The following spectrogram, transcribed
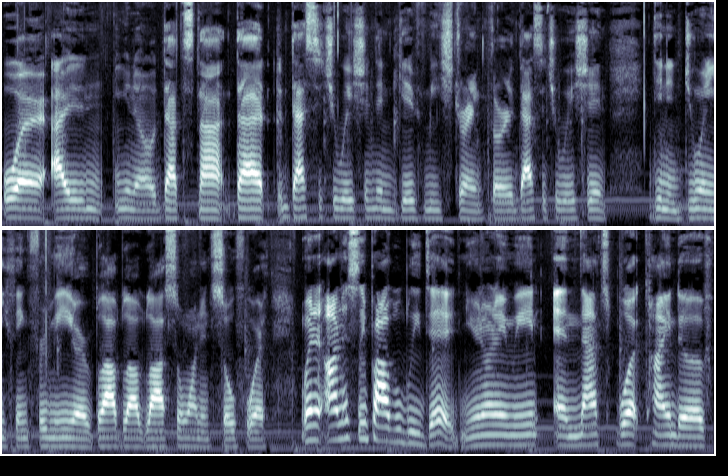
or I didn't, you know, that's not that that situation didn't give me strength, or that situation didn't do anything for me, or blah blah blah, so on and so forth. When it honestly probably did, you know what I mean? And that's what kind of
